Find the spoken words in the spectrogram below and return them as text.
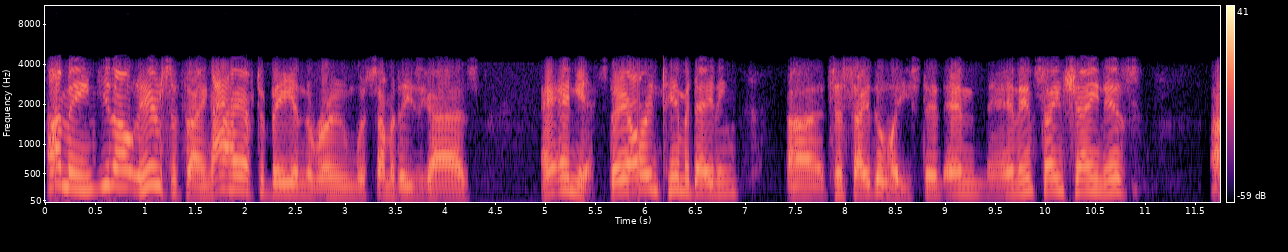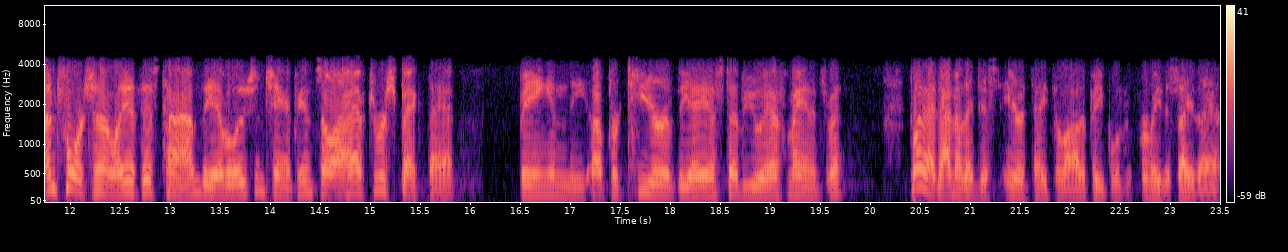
I mean, you know, here's the thing. I have to be in the room with some of these guys, and, and yes, they are intimidating, uh, to say the least. And and and Insane Shane is, unfortunately, at this time, the Evolution champion. So I have to respect that, being in the upper tier of the ASWF management. But I, know that just irritates a lot of people for me to say that,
